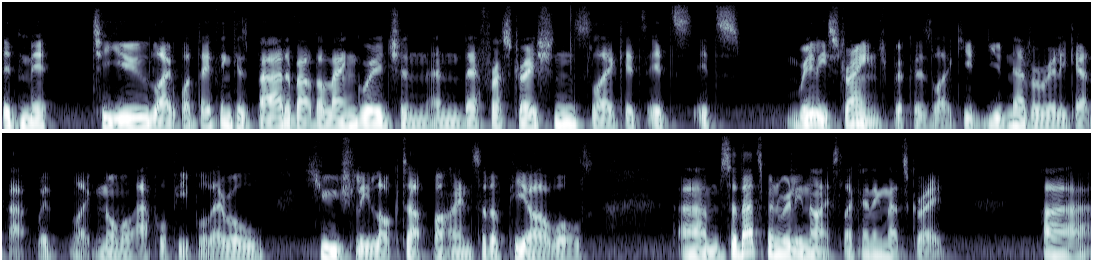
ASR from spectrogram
admit to you like what they think is bad about the language and and their frustrations like it's it's it's really strange because like you you'd never really get that with like normal apple people they're all hugely locked up behind sort of pr walls um, so that's been really nice like i think that's great uh,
